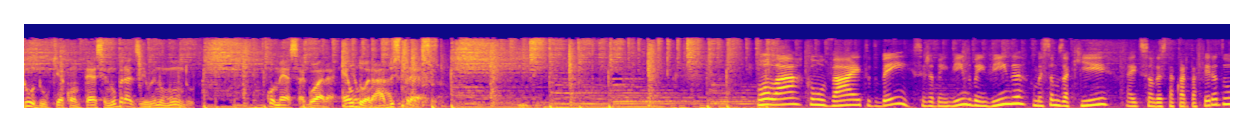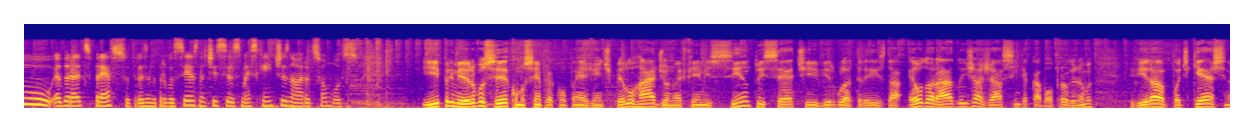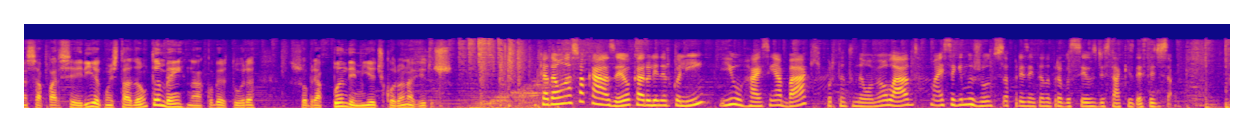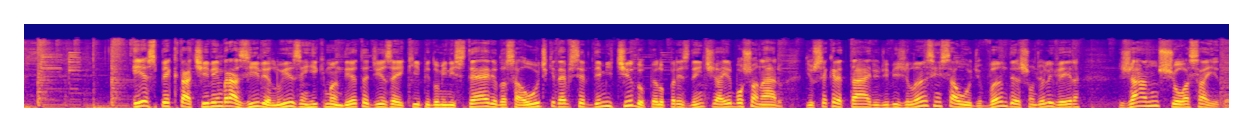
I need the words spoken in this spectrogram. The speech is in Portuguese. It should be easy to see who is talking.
Speaker 1: Tudo o que acontece no Brasil e no mundo. Começa agora Eldorado Expresso.
Speaker 2: Olá, como vai? Tudo bem? Seja bem-vindo, bem-vinda. Começamos aqui a edição desta quarta-feira do Eldorado Expresso, trazendo para você as notícias mais quentes na hora do seu almoço.
Speaker 3: E primeiro você, como sempre, acompanha a gente pelo rádio no FM 107,3 da Eldorado e já já, assim que acabar o programa, vira podcast nessa parceria com o Estadão também na cobertura sobre a pandemia de coronavírus.
Speaker 2: Cada um na sua casa. Eu, Carolina Ercolim e o Heisen Abac, portanto não ao meu lado, mas seguimos juntos apresentando para você os destaques desta edição.
Speaker 3: Expectativa em Brasília. Luiz Henrique Mandetta diz à equipe do Ministério da Saúde que deve ser demitido pelo presidente Jair Bolsonaro. E o secretário de Vigilância em Saúde, Wanderson de Oliveira, já anunciou a saída.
